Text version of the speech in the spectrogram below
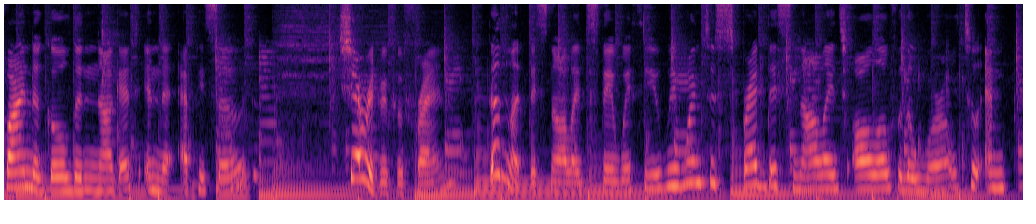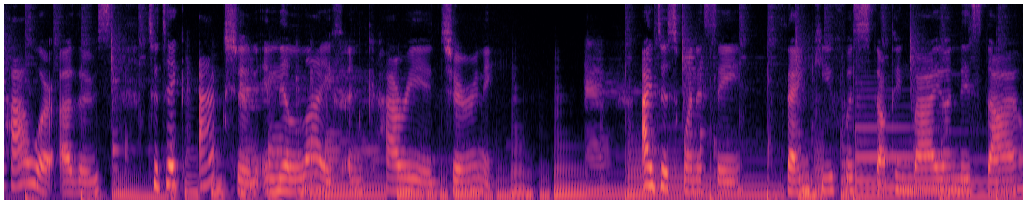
find a golden nugget in the episode, Share it with a friend. Don't let this knowledge stay with you. We want to spread this knowledge all over the world to empower others to take action in their life and career journey. I just want to say thank you for stopping by on this dial.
